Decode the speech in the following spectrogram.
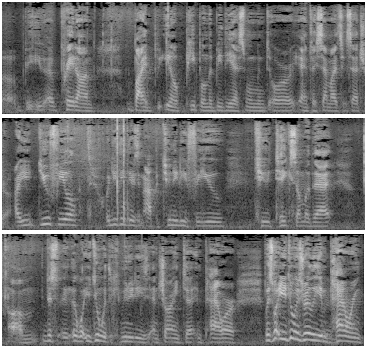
uh, be uh, preyed on by you know people in the BDS movement or anti-Semites, etc. Are you? Do you feel, or do you think there's an opportunity for you to take some of that? Um, just uh, what you're doing with the communities and trying to empower, because what you're doing is really empowering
